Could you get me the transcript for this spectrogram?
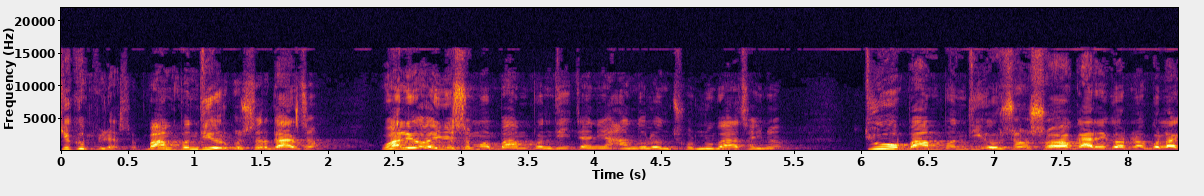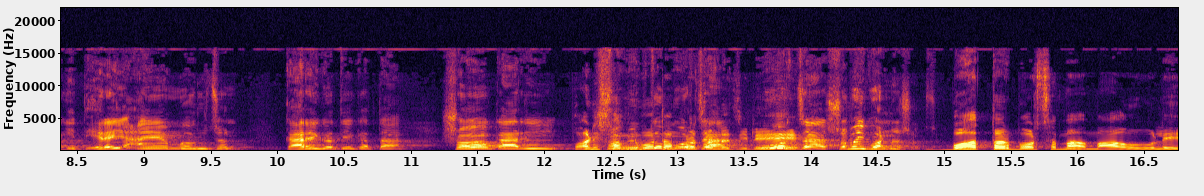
के को पीडा छ? वामपन्थीहरूको सरकार छ। उहाँले अहिलेसम्म वामपन्थी चाहिँ आन्दोलन छोड्नु भएको छैन। त्यो वामपन्थीहरूसँग सहकार्य गर्नको लागि धेरै आयामहरू छन्। कार्यगत एकता सहकारी। मोर्चा सबै बन्न सक्छ। बहत्तर वर्षमा माओले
